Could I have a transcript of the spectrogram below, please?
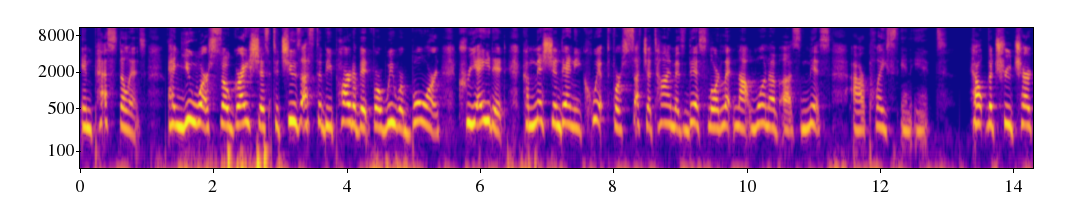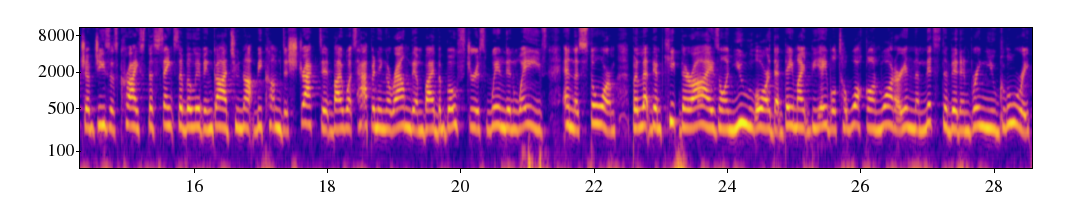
in pestilence. And you were so gracious to choose us to be part of it, for we were born, created, commissioned, and equipped for such a time as this. Lord, let not one of us miss our place in it. Help the true church of Jesus Christ, the saints of the living God, to not become distracted by what's happening around them, by the boisterous wind and waves and the storm, but let them keep their eyes on you, Lord, that they might be able to walk on water in the midst of it and bring you glory,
